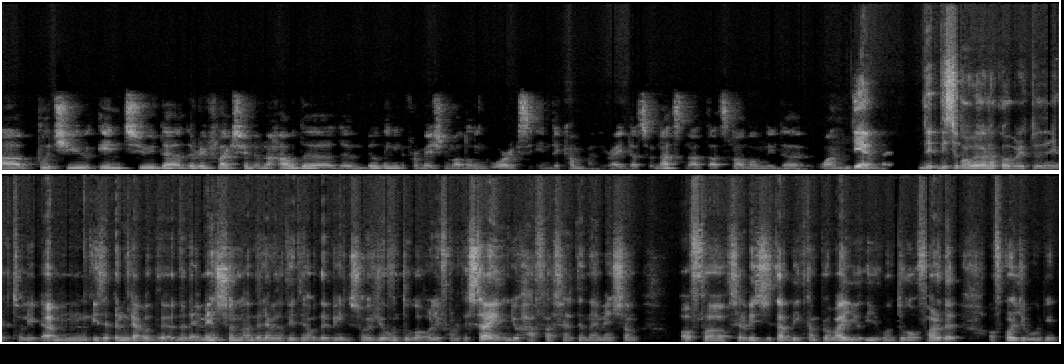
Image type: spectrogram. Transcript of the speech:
uh, put you into the the reflection on how the the building information modeling works in the company, right? That's that's not that's not only the one. Yeah this is what we're going to cover today actually um, is depending about the, the dimension and the level of detail of the BIM. So if you want to go only for design, you have a certain dimension of uh, services that BIM can provide you. If you want to go further, of course, you will need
